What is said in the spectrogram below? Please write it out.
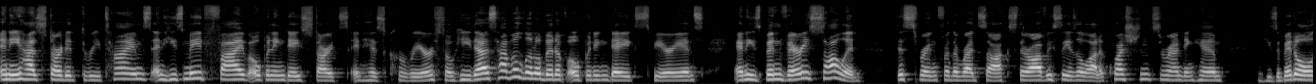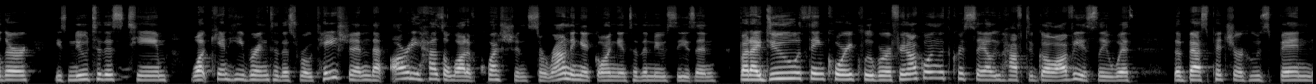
and he has started three times. And he's made five opening day starts in his career, so he does have a little bit of opening day experience, and he's been very solid this spring for the Red Sox. There obviously is a lot of questions surrounding him. He's a bit older. He's new to this team. What can he bring to this rotation that already has a lot of questions surrounding it going into the new season? But I do think Corey Kluber, if you're not going with Chris Sale, you have to go obviously with the best pitcher who's been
